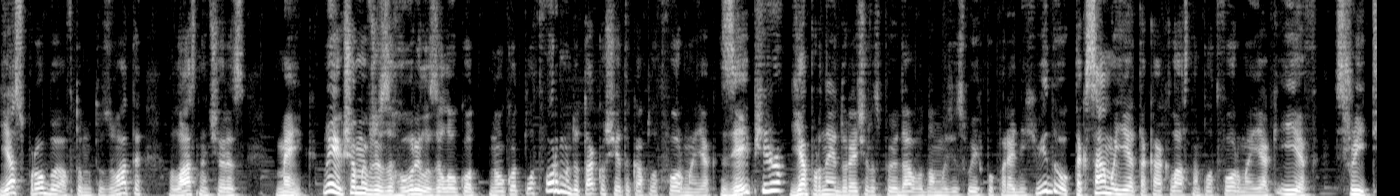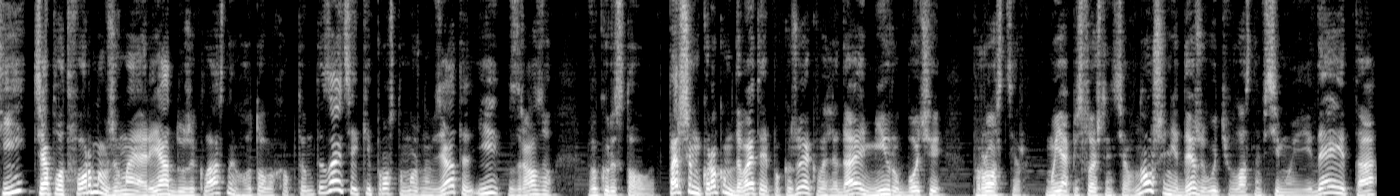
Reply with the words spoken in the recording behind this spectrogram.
я спробую автоматизувати власне через Make. Ну якщо ми вже заговорили за лоу-код платформи, то також є така платформа, як Zapier. Я про неї, до речі, розповідав в одному зі своїх попередніх відео. Так само є така класна платформа, як EF3T. Ця платформа вже має ряд дуже класних готових оптимізацій, які просто можна взяти і зразу використовувати. Першим кроком давайте я покажу, як виглядає мій робочий простір. Моя пісочниця в Notion, де живуть власне всі мої ідеї та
